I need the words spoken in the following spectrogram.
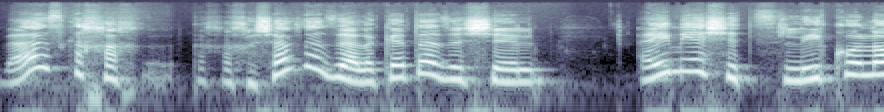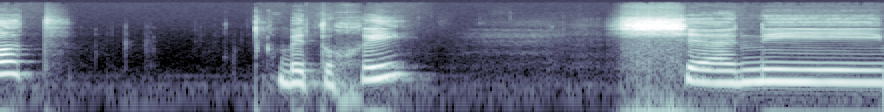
ואז ככה, ככה חשבתי על זה, על הקטע הזה של, האם יש אצלי קולות בתוכי, שאני,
